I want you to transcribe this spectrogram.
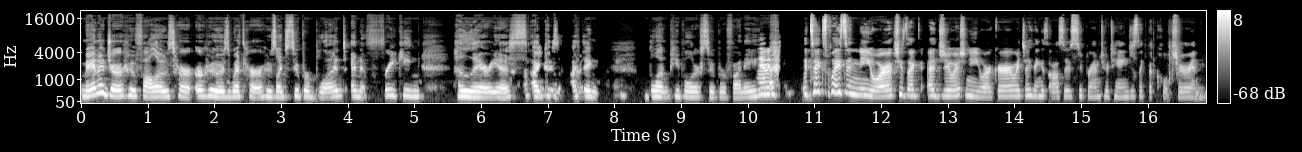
manager who follows her or who is with her who's like super blunt and freaking hilarious That's I i think. Blunt people are super funny And it, it takes place in New York. She's like a Jewish New Yorker, which I think is also super entertaining, just like the culture and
